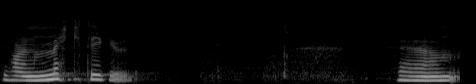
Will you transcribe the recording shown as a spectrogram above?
Vi har en mäktig Gud. Ehm,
